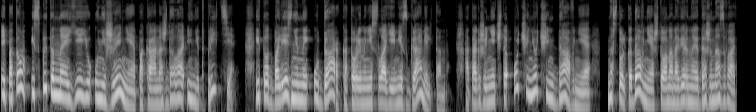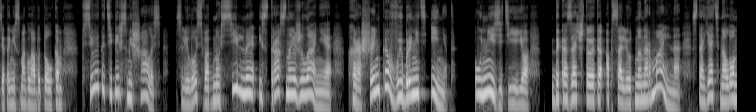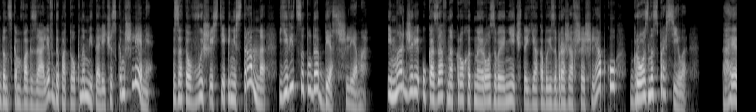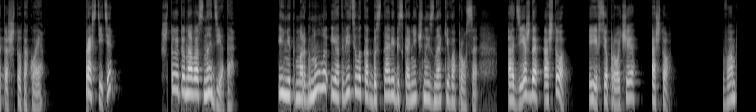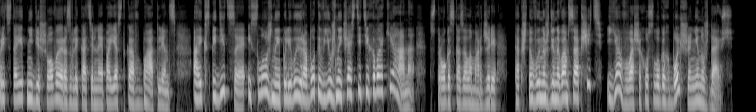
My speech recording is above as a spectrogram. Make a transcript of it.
И потом испытанное ею унижение, пока она ждала Иннет Притти, и тот болезненный удар, который нанесла ей мисс Гамильтон, а также нечто очень-очень давнее, настолько давнее, что она, наверное, даже назвать это не смогла бы толком, все это теперь смешалось, слилось в одно сильное и страстное желание хорошенько выбронить Инет, унизить ее, доказать, что это абсолютно нормально стоять на лондонском вокзале в допотопном металлическом шлеме. Зато в высшей степени странно явиться туда без шлема. И Марджери, указав на крохотное розовое нечто, якобы изображавшее шляпку, грозно спросила. «А это что такое?» «Простите?» Что это на вас надето?» Иннет моргнула и ответила, как бы ставя бесконечные знаки вопроса. «Одежда? А что? И все прочее? А что?» «Вам предстоит не дешевая развлекательная поездка в Батлинс, а экспедиция и сложные полевые работы в южной части Тихого океана», строго сказала Марджери. «Так что вынуждена вам сообщить, я в ваших услугах больше не нуждаюсь».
